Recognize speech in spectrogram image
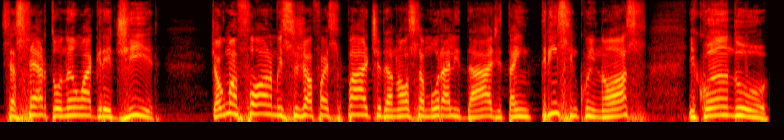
se é certo ou não agredir. De alguma forma, isso já faz parte da nossa moralidade, está intrínseco em nós. E quando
